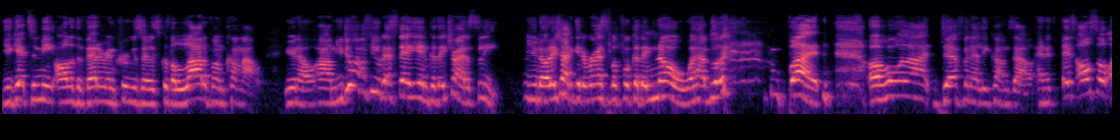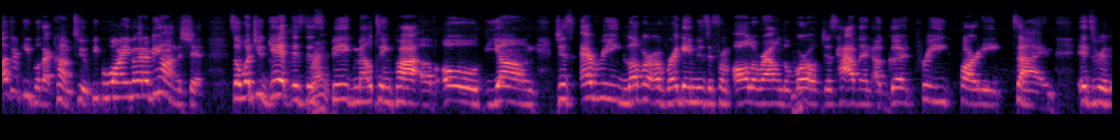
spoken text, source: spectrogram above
you get to meet all of the veteran cruisers because a lot of them come out. You know, um, you do have a few that stay in because they try to sleep. You know, they try to get a rest before because they know what happens. but a whole lot definitely comes out. And it's, it's also other people that come too, people who aren't even going to be on the ship. So what you get is this right. big melting pot of old, young, just every lover of reggae music from all around the mm-hmm. world just having a good pre-party time. It's really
